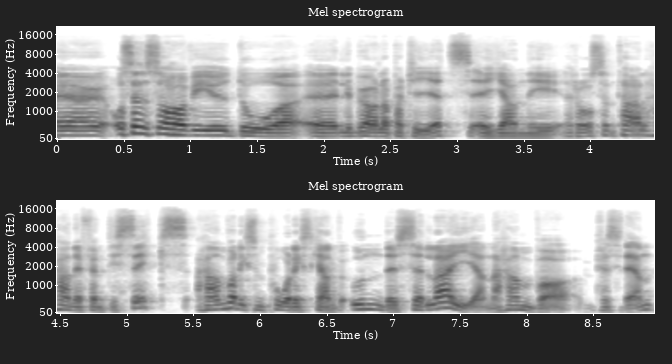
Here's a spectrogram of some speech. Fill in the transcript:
Eh, och sen så har vi ju då eh, Liberala partiets eh, Janni Rosenthal. Han är 56. Han var liksom påläggskalv under Zelaya när han var president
